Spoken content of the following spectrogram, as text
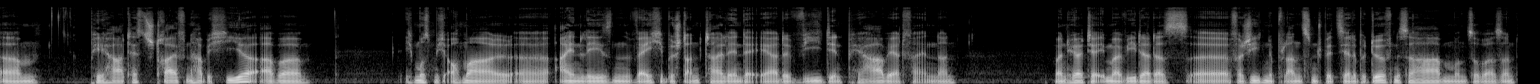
Ähm, pH-Teststreifen habe ich hier, aber ich muss mich auch mal äh, einlesen, welche Bestandteile in der Erde wie den pH-Wert verändern. Man hört ja immer wieder, dass äh, verschiedene Pflanzen spezielle Bedürfnisse haben und sowas. Und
